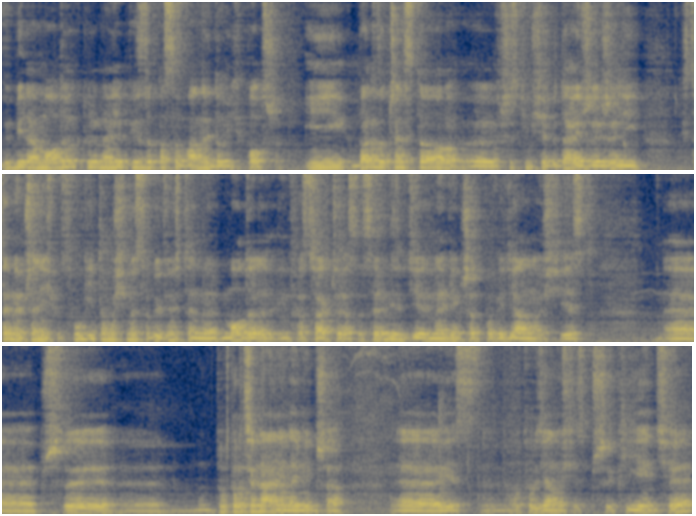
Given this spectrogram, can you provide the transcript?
wybiera model, który najlepiej jest dopasowany do ich potrzeb. I bardzo często e, wszystkim się wydaje, że jeżeli chcemy przenieść usługi, to musimy sobie wziąć ten model Infrastructure as a Service, gdzie największa odpowiedzialność jest e, przy, e, no, proporcjonalnie największa e, jest, odpowiedzialność jest przy kliencie.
